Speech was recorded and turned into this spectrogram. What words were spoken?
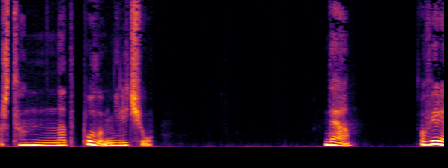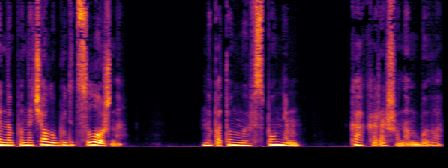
что над полом не лечу? Да, уверена, поначалу будет сложно. Но потом мы вспомним, как хорошо нам было.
